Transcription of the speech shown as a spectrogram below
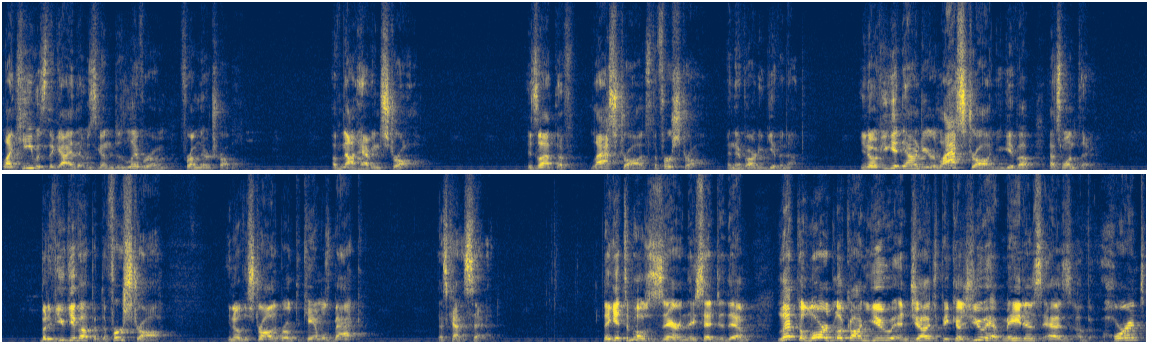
like he was the guy that was going to deliver them from their trouble of not having straw. It's not the last straw, it's the first straw, and they've already given up. You know, if you get down to your last straw and you give up, that's one thing. But if you give up at the first straw, you know, the straw that broke the camel's back, that's kind of sad. They get to Moses and Aaron. They said to them, Let the Lord look on you and judge, because you have made us as abhorrent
